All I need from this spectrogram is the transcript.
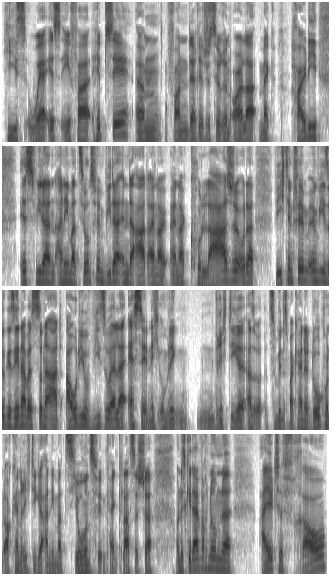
hieß Where is Eva Hipsey ähm, von der Regisseurin Orla McHardy. Ist wieder ein Animationsfilm, wieder in der Art einer, einer Collage oder wie ich den Film irgendwie so gesehen habe, ist so eine Art audiovisueller Essay, nicht unbedingt ein richtiger, also zumindest mal keine Doku und auch kein richtiger Animationsfilm, kein klassischer. Und es geht einfach nur um eine alte Frau,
